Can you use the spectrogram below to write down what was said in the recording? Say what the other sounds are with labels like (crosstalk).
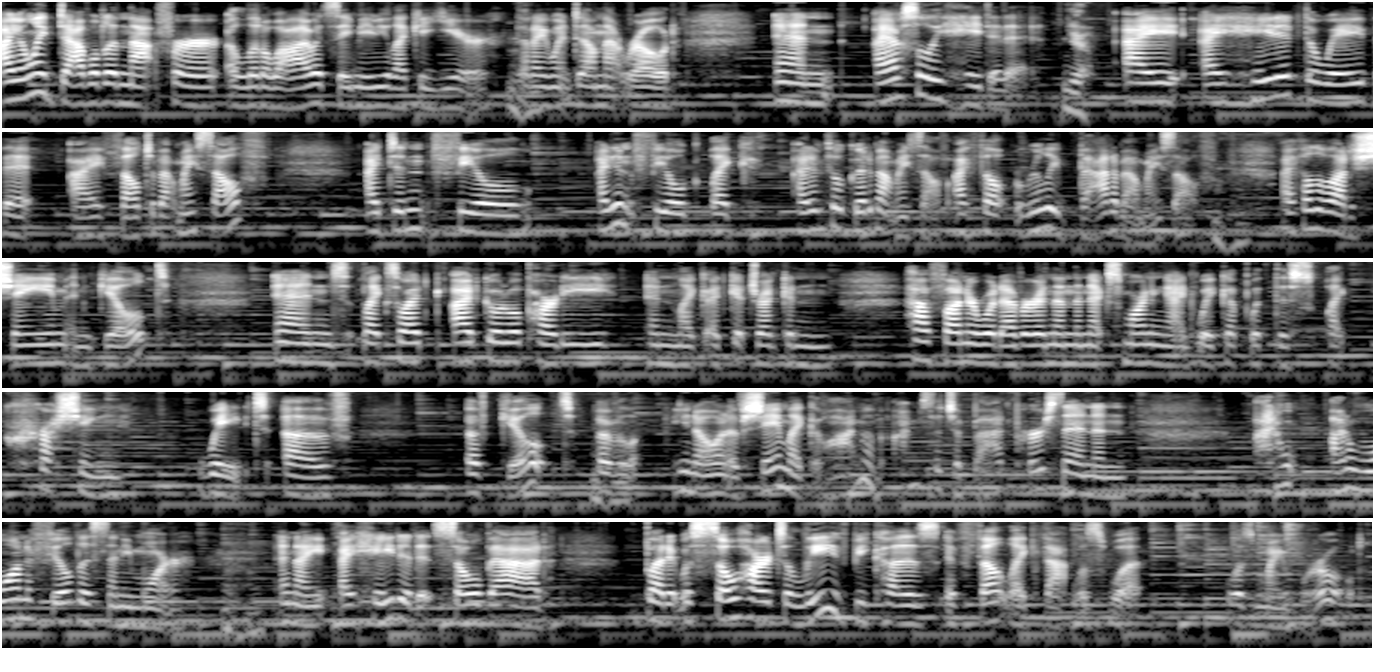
I only dabbled in that for a little while. I would say maybe like a year that I mm-hmm. went down that road. And I absolutely hated it. Yeah. I I hated the way that I felt about myself. I didn't feel I didn't feel like I didn't feel good about myself. I felt really bad about myself. Mm-hmm. I felt a lot of shame and guilt. And like so I'd I'd go to a party and like I'd get drunk and have fun or whatever and then the next morning I'd wake up with this like crushing weight of of guilt of you know of shame like oh I'm a, I'm such a bad person and I don't I don't want to feel this anymore. And I I hated it so bad but it was so hard to leave because it felt like that was what was my world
